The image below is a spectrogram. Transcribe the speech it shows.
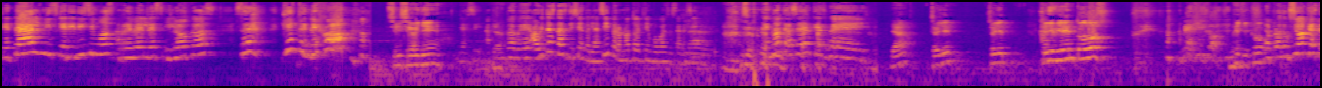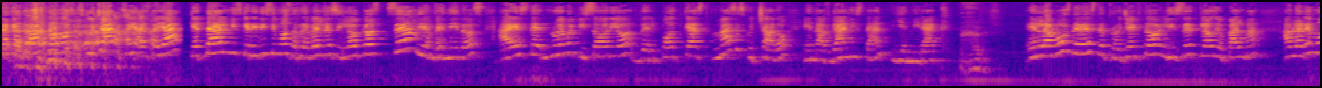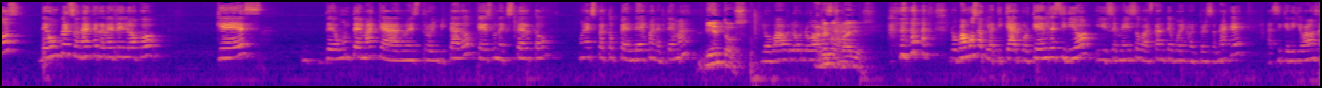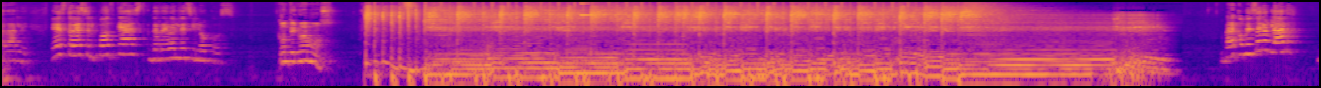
¿Qué tal, mis queridísimos rebeldes y locos? ¿Qué pendejo? Sí, se oye. Y así. Ya. Ahorita estás diciéndole así, pero no todo el tiempo vas a estar así. Que no te acerques, güey. ¿Ya? ¿Se oye? ¿Se oye? ¿Se oye bien todos? México. México. La producción que está aquí atrás, todos escuchan, sí, hasta allá. ¿Qué tal, mis queridísimos rebeldes y locos? Sean bienvenidos a este nuevo episodio del podcast más escuchado en Afganistán y en Irak. Madres. En la voz de este proyecto, Lisette Claudio Palma, hablaremos de un personaje rebelde y loco que es de un tema que a nuestro invitado, que es un experto, un experto pendejo en el tema, Vientos. lo, va, lo, lo vamos Haremos a, varios. lo vamos a platicar porque él decidió y se me hizo bastante bueno el personaje, así que dije, vamos a darle. Esto es el podcast de Rebeldes y Locos. Continuamos.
